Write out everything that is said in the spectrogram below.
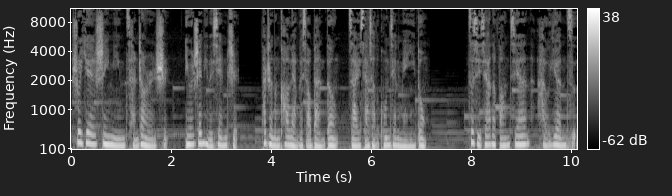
树叶是一名残障人士，因为身体的限制，他只能靠两个小板凳在狭小的空间里面移动。自己家的房间还有院子，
